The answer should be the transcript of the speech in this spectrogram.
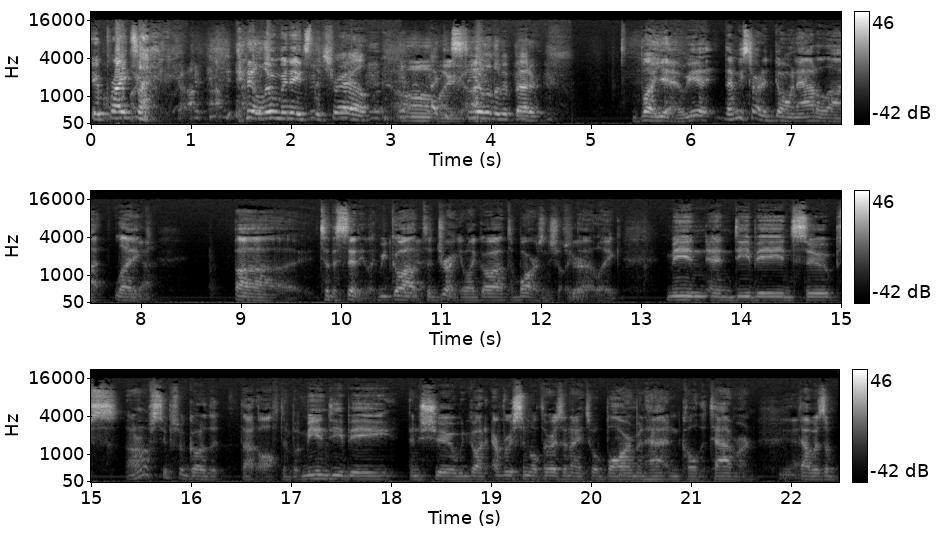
it brights my up. It illuminates the trail. Oh I can see a little bit better." But yeah, we then we started going out a lot, like Yeah. uh, to the city. Like we'd go out Yeah. to drink, like go out to bars and shit Sure. like that. Like me and, and DB and Soups. I don't know if Soups would go to the, that often, but me and DB and Shu would go out every single Thursday night to a bar in Manhattan called the Tavern. Yeah. That was a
